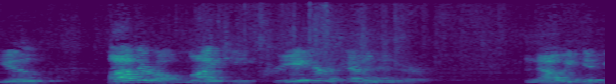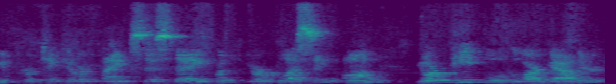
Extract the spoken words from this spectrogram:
you, Father Almighty, Creator of heaven and earth. And now we give you particular thanks this day for your blessing on your people who are gathered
